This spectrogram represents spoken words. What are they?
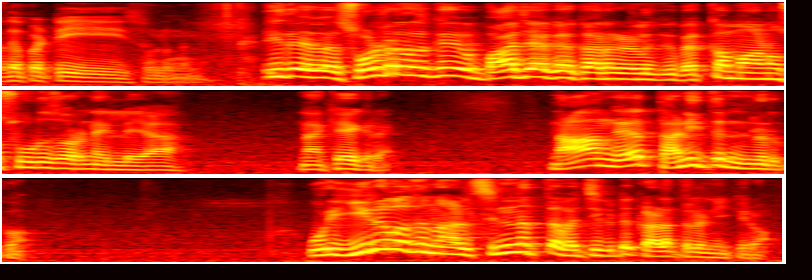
அதை பற்றி சொல்லுங்கண்ணா. இதை சொல்கிறதுக்கு பாஜகக்காரர்களுக்கு வெக்கமான சூடு சொரணை இல்லையா? நான் கேட்குறேன் நாங்கள் தனித்து நின்றுருக்கோம் ஒரு இருபது நாள் சின்னத்தை வச்சுக்கிட்டு களத்தில் நிற்கிறோம்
